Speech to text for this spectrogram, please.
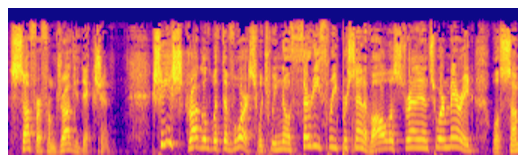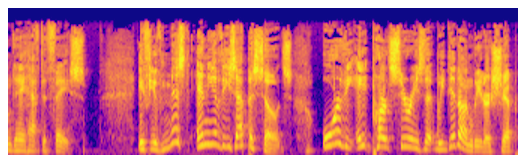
suffer from drug addiction. She struggled with divorce, which we know 33% of all Australians who are married will someday have to face. If you've missed any of these episodes or the eight part series that we did on leadership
